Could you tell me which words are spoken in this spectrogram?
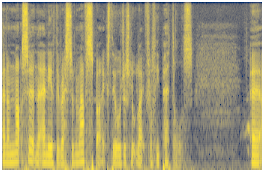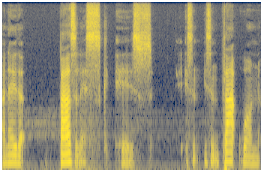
and I'm not certain that any of the rest of them have spikes. They all just look like fluffy petals. Uh, I know that Basilisk is isn't isn't that one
